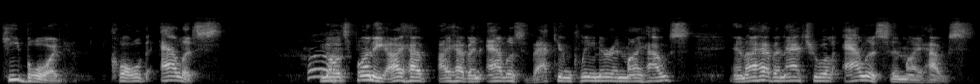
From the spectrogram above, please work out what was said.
keyboard called Alice. No, it's funny. I have I have an Alice vacuum cleaner in my house, and I have an actual Alice in my house.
